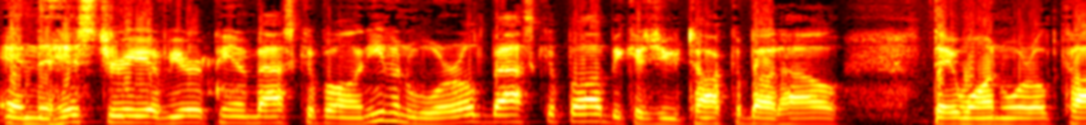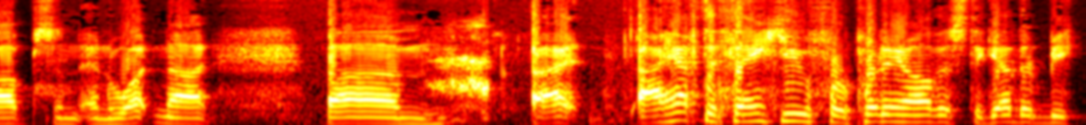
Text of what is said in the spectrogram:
and the history of European basketball and even world basketball because you talk about how they won World Cups and, and whatnot. Um, I I have to thank you for putting all this together be,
